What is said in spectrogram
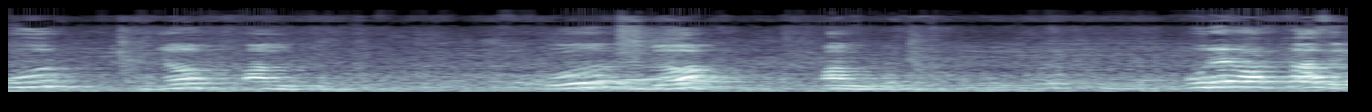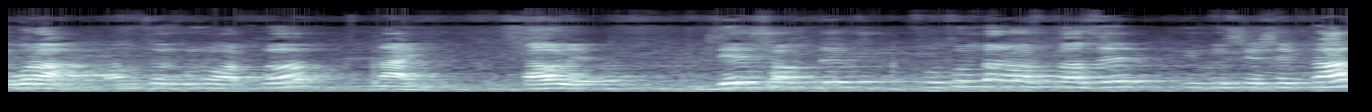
উর যোগ অন্ত উর যোগ অন্ত উরের অর্থ আছে ওরা অন্তর কোনো অর্থ নাই। তাহলে, যে শব্দের প্রথমটার অর্থ আছে, কিন্তু শেষেরটার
